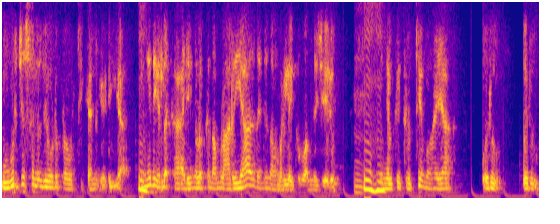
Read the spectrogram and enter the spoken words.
ഊർജസ്വലതയോട് പ്രവർത്തിക്കാൻ കഴിയുക. ഇങ്ങനെയുള്ള കാര്യങ്ങളൊക്കെ നമ്മൾ അറിയാതെ തന്നെ നമ്മളിലേക്ക് വന്നു ചേരും. നിങ്ങൾക്ക് കൃത്യമായ ഒരു ഒരു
